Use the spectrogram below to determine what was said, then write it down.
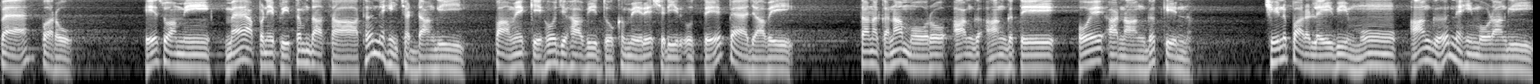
ਪੈ ਪਰੋ ਏ ਸੁਆਮੀ, ਮੈਂ ਆਪਣੇ ਪ੍ਰੀਤਮ ਦਾ ਸਾਥ ਨਹੀਂ ਛੱਡਾਂਗੀ। ਭਾਵੇਂ ਕਿਹੋ ਜਿਹਾ ਵੀ ਦੁੱਖ ਮੇਰੇ ਸਰੀਰ ਉੱਤੇ ਪੈ ਜਾਵੇ। ਤਨ ਕਨਾ ਮੋਰੋ ਅੰਗ ਅੰਗ ਤੇ, ਹੋਏ ਅਨੰਗ ਕਿਨ। ਛਿਨ ਭਰ ਲਈ ਵੀ ਮੂੰਹ ਅੰਗ ਨਹੀਂ ਮੋੜਾਂਗੀ।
